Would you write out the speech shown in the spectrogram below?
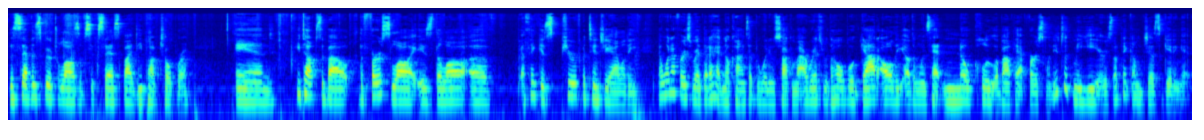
The Seven Spiritual Laws of Success by Deepak Chopra. And he talks about the first law is the law of, I think it's pure potentiality. Now, when I first read that, I had no concept of what he was talking about. I read through the whole book, got all the other ones, had no clue about that first one. It took me years. I think I'm just getting it.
